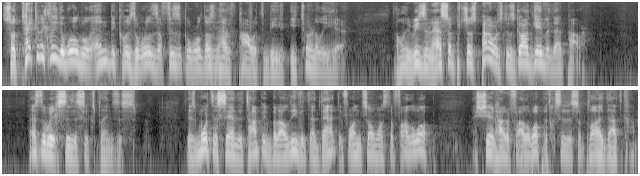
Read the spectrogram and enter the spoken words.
So technically, the world will end because the world is a physical world, doesn't have power to be eternally here. The only reason it has such power is because God gave it that power. That's the way Chassidus explains this. There's more to say on the topic, but I'll leave it at that. If one someone wants to follow up, I shared how to follow up at chassidusapplied.com.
